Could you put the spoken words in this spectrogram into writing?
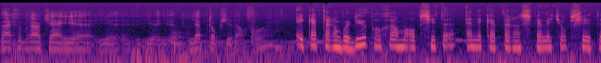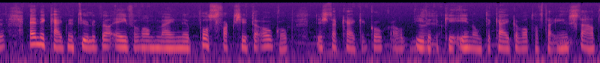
Waar gebruik jij je, je, je, je laptopje dan voor? Ik heb daar een borduurprogramma op zitten en ik heb daar een spelletje op zitten. En ik kijk natuurlijk wel even, want mijn uh, postvak zit er ook op. Dus daar kijk ik ook al iedere ja. keer in om te kijken wat of daarin staat.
